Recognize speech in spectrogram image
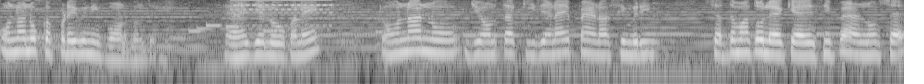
ਉਹਨਾਂ ਨੂੰ ਕੱਪੜੇ ਵੀ ਨਹੀਂ ਪਾਉਣ ਦਿੰਦੇ। ਇਹੋ ਜਿਹੇ ਲੋਕ ਨੇ ਕਿ ਉਹਨਾਂ ਨੂੰ ਜਿਉਣ ਤੱਕ ਕੀ ਦੇਣਾ, ਇਹ ਭੈਣਾਂ ਸਿਮਰੀ ਸਦਮਾ ਤੋਂ ਲੈ ਕੇ ਆਏ ਸੀ, ਭੈਣ ਨੂੰ ਸੈ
